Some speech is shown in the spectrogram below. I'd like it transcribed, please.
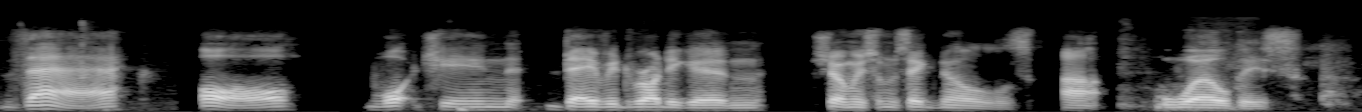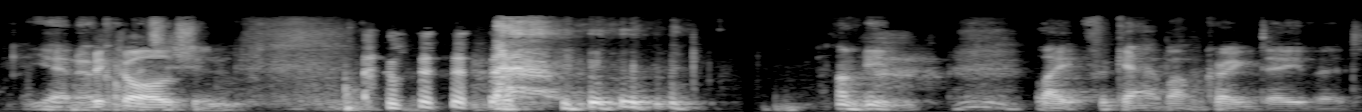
there or watching David Rodigan show me some signals at Worldies? Yeah, no Because-. I mean, like, forget about Craig David.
